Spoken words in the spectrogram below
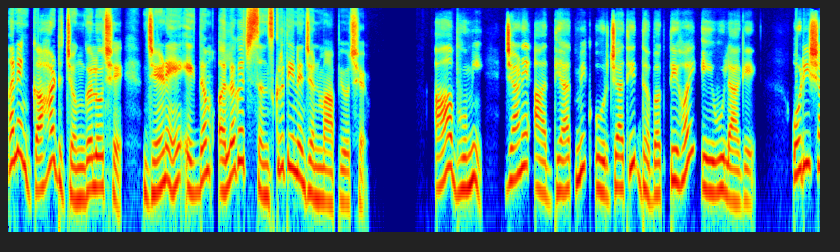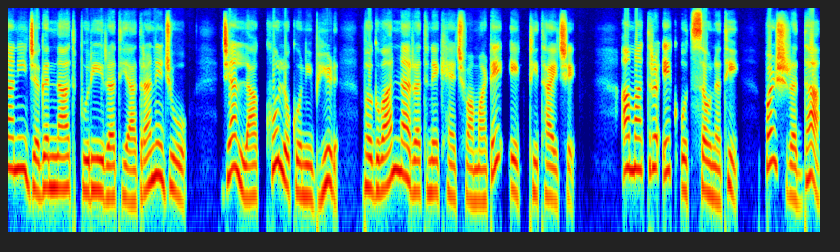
અને ગાઢ જંગલો છે, જેણે એકદમ અલગ જ સંસ્કૃતિને જન્મ આપ્યો છે. આ ભૂમિ જાણે આધ્યાત્મિક ઊર્જાથી ધબકતી હોય એવું લાગે. ઓડિશાની જગન્નાથપુરી રથયાત્રાને જુઓ, જ્યાં લાખો લોકોની ભીડ ભગવાનના રથને ખેંચવા માટે એકઠી થાય છે. આ માત્ર એક ઉત્સવ નથી પણ શ્રદ્ધા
